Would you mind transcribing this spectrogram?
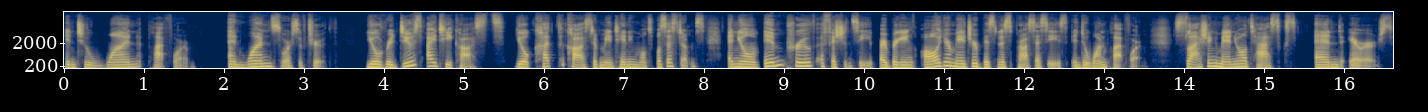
into one platform and one source of truth. You'll reduce IT costs, you'll cut the cost of maintaining multiple systems, and you'll improve efficiency by bringing all your major business processes into one platform, slashing manual tasks and errors.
